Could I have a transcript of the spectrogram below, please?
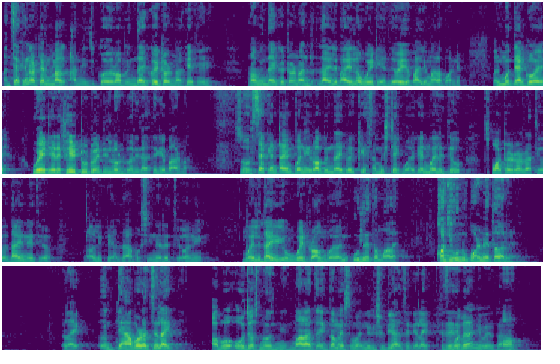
अनि सेकेन्ड अटेम्प्टमा हामी गयो रबिन दाईकै टर्नमा के फेरि? रबिन दाईकै टर्नमा दाईले भाइ ल वेट हेरिदियो है योपालि मलाई भन्यो। अनि म त्यहाँ गएँ। वेट हेरेँ फेरि टु ट्वेन्टी लोड गरिरहेको थिएँ कि बारमा? सो सेकेन्ड टाइम पनि रबिन दाईकै केसमा मिस्टेक भयो क्या। मैले त्यो स्पटर एउटा थियो दाई नै थियो। अलिक हेर्दा अब सिनियरै थियो। अनि मैले दाई यो वेट रङ भयो। अनि उसले त मलाई कति हुनुपर्ने त? अरे। लाइक त्यहाँबाट चाहिँ लाइक अब ओ जस्ट नोज मी मलाई त एकदम यस्तो भयो नि रिस उठिहाल्छ क्या like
